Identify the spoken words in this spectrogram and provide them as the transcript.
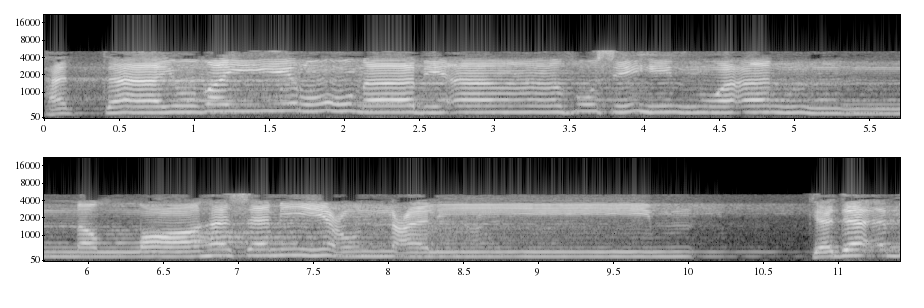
حتى يغيروا ما بأنفسهم وأن الله سميع عليم. كدأب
